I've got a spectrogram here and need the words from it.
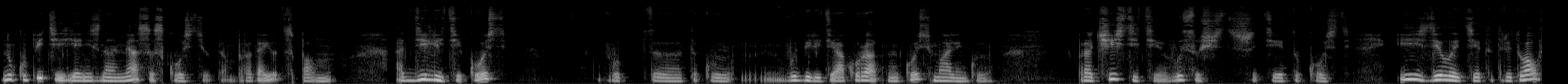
ну, купите, я не знаю, мясо с костью, там продается полно. Отделите кость, вот э, такую, выберите аккуратную кость, маленькую, прочистите, высушите эту кость и сделайте этот ритуал.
